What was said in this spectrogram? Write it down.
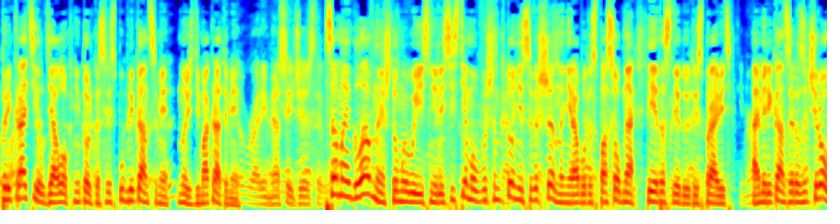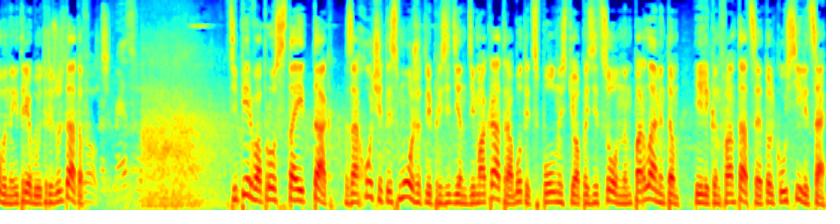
прекратил диалог не только с республиканцами, но и с демократами. Самое главное, что мы выяснили, система в Вашингтоне совершенно не работоспособна, и это следует исправить. Американцы разочарованы и требуют результатов. Теперь вопрос стоит так. Захочет и сможет ли президент-демократ работать с полностью оппозиционным парламентом или конфронтация только усилится?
